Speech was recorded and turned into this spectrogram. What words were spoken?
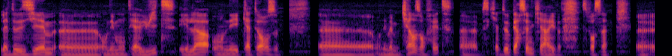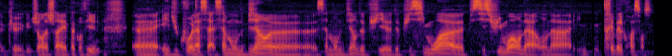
La deuxième, on est monté à 8 et là, on est 14. Euh, on est même 15 en fait, parce qu'il y a deux personnes qui arrivent. C'est pour ça que j'en, j'en avais pas compté une. et du coup, voilà, ça, monte bien, ça monte bien depuis depuis six mois, six huit mois, on a on a une très belle croissance.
